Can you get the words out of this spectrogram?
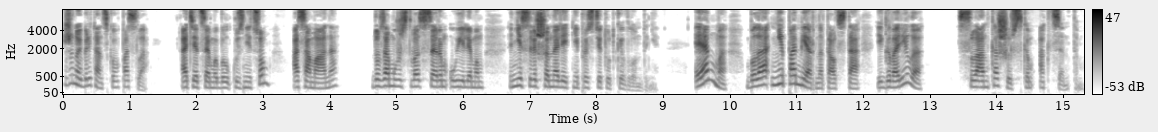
женой британского посла. Отец Эммы был кузнецом, а сама она, до замужества с сэром Уильямом, несовершеннолетней проституткой в Лондоне. Эмма была непомерно толста и говорила с ланкаширским акцентом.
